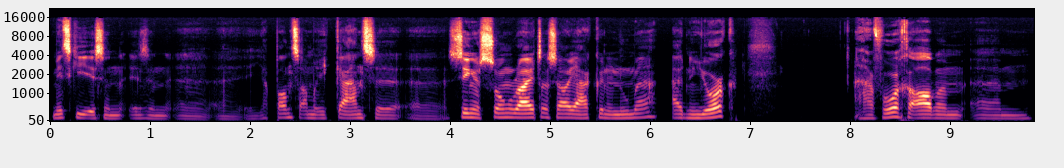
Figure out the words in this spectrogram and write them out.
Mitski is een, is een Japans-Amerikaanse singer-songwriter, zou je haar kunnen noemen, uit New York. Haar vorige album... Um,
